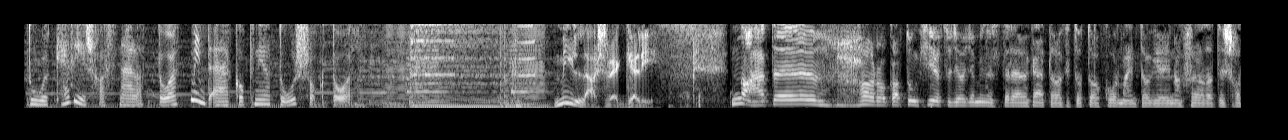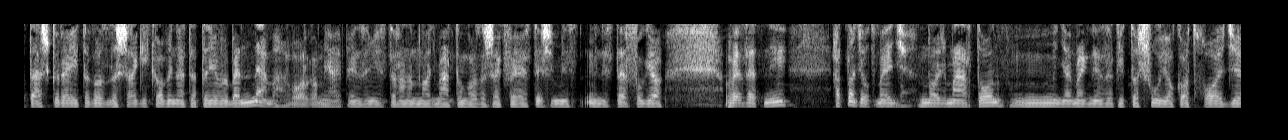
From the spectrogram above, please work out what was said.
túl kevés használattól, mint elkopni a túl soktól. Millás reggeli. Na hát e, arról kaptunk hírt, ugye, hogy a miniszterelnök átalakította a kormány tagjainak feladat és hatásköreit a gazdasági kabinetet a jövőben nem Varga Mihály pénzügyminiszter, hanem Nagy Márton gazdaságfejlesztési miniszter fogja vezetni. Hát nagyot megy Nagy Márton, mindjárt megnézzük itt a súlyokat, hogy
